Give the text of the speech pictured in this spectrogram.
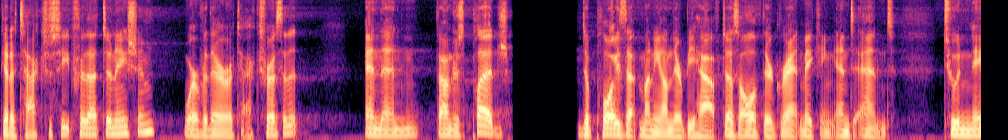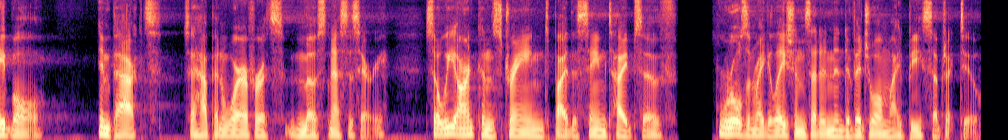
get a tax receipt for that donation wherever they're a tax resident. And then Founders Pledge deploys that money on their behalf, does all of their grant making end to end to enable impact to happen wherever it's most necessary. So we aren't constrained by the same types of rules and regulations that an individual might be subject to.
